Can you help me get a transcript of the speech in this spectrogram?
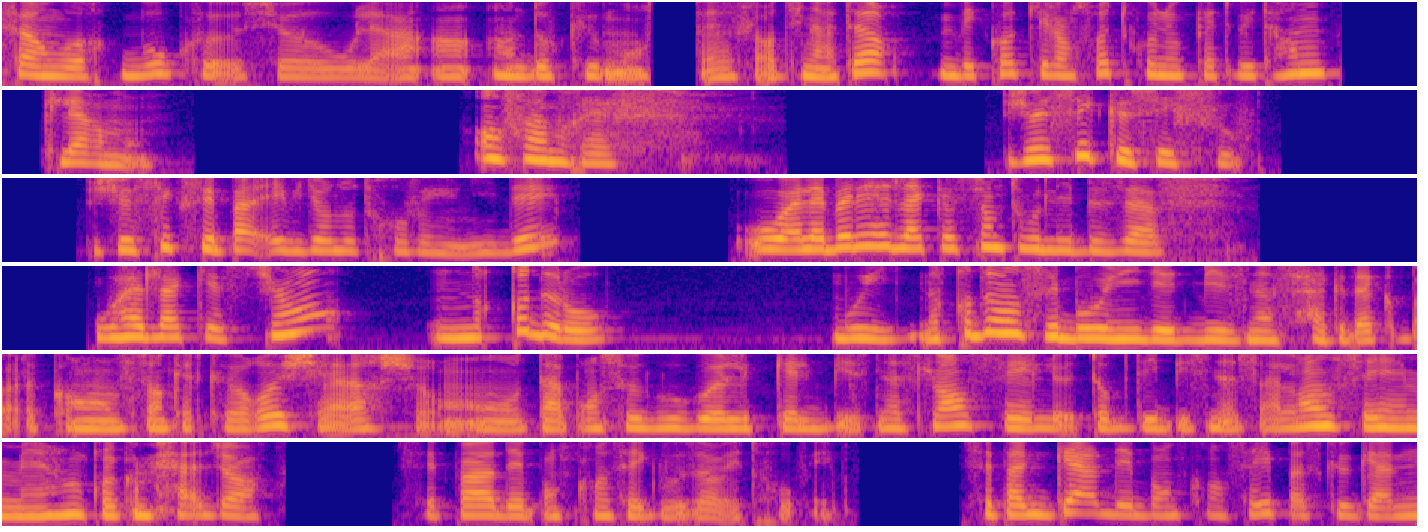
في un workbook sur, ولا un, un document في l'ordinateur mais quoi qu'il en soit تكونوا كاتبينهم clairement enfin bref je sais que c'est flou je sais que c'est pas évident de trouver une idée وعلى بالي هاد la question تولي بزاف وهاد la question نقدروا oui, nous une idée de business en faisant quelques recherches, en tapant sur Google quel business lancer, le top des business à lancer, mais encore comme c'est pas des bons conseils que vous avez trouvés. C'est pas garder des bons conseils parce que Garnes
